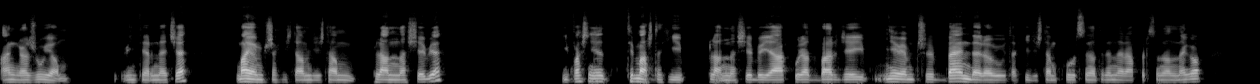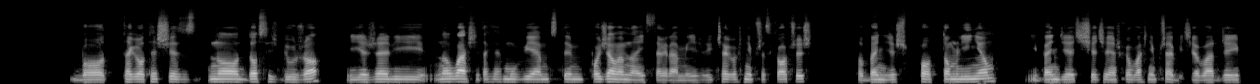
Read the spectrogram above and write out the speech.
angażują w internecie, mają już jakiś tam gdzieś tam plan na siebie. I właśnie ty masz taki plan na siebie. Ja akurat bardziej nie wiem, czy będę robił takie gdzieś tam kursy na trenera personalnego, bo tego też jest no, dosyć dużo. I jeżeli, no właśnie, tak jak mówiłem z tym poziomem na Instagramie, jeżeli czegoś nie przeskoczysz, to będziesz pod tą linią i będzie ci się ciężko właśnie przebić. Ja bardziej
